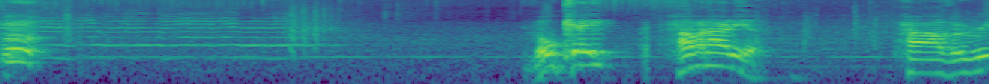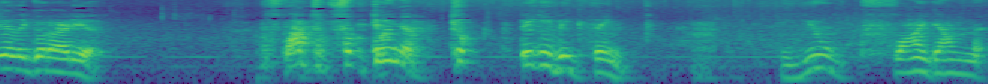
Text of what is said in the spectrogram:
Okay, have an idea. Have a really good idea. Stop, stop doing that. Biggie big thing. You fly down the...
